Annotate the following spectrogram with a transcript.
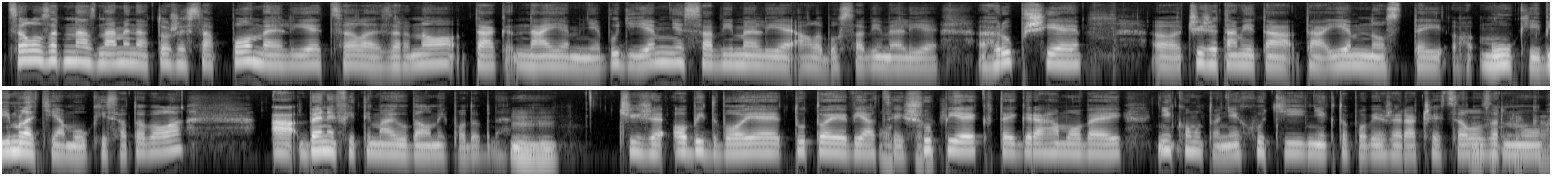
Celozrná znamená to, že sa pomelie celé zrno tak najemne. Buď jemne sa vymelie, alebo sa vymelie hrubšie. E, čiže tam je tá, tá jemnosť tej múky, vymletia múky sa to volá. A benefity majú veľmi podobné. Mm-hmm. Čiže obidvoje, tuto je viacej Odpoč. šupiek v tej grahamovej, nikomu to nechutí, niekto povie, že radšej celozrnú.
